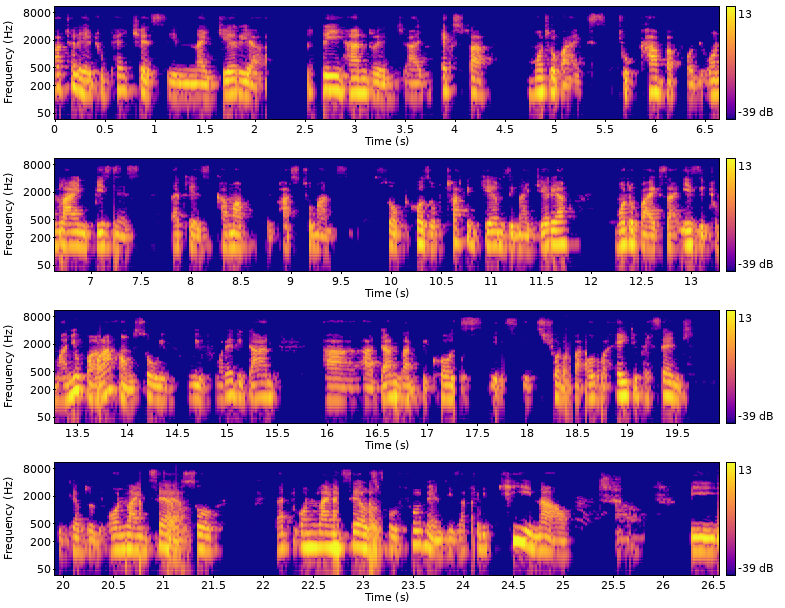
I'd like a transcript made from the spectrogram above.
actually had to purchase in Nigeria 300 uh, extra motorbikes to cover for the online business that has come up the past two months. So because of traffic jams in Nigeria, motorbikes are easy to maneuver around. So we've we've already done uh, uh done that because it's it's shot by over 80% in terms of the online sales. So that online sales fulfillment is actually key now. Uh, the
